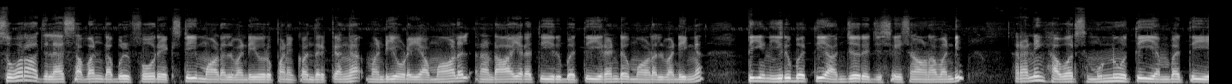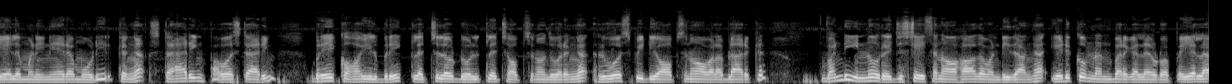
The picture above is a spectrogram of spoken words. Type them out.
சுவராஜில் seven double four XT model வண்டி விற்பனைக்கு பணிக்கு வந்திருக்கேங்க. வண்டியுடைய மாடல் ரெண்டாயிரத்தி இருபத்தி இரண்டு மாடல் வண்டிங்க. டிஎன் இருபத்தி அஞ்சு ரெஜிஸ்ட்ரேஷன் ஆன வண்டி. ரன்னிங் ஹவர்ஸ் முந்நூற்றி எண்பத்தி ஏழு மணி நேரம் ஓடி இருக்குங்க. Steering power steering brake oil brake கிளச்சில் டோல் கிளச் ஆப்ஷன் வந்து வருங்க. ரிவர்ஸ் பிடி ஆப்ஷனும் அவைலபிளாக இருக்குது வண்டி இன்னும் ரெஜிஸ்ட்ரேஷன் ஆகாத வண்டி தாங்க. எடுக்கும் நண்பர்களோட பெயரில்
